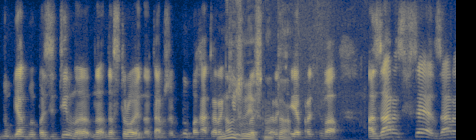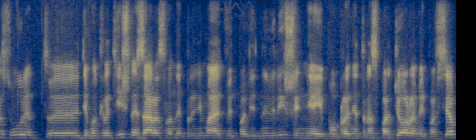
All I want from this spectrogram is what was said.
ну якби позитивно на, настроєна. Там же ну багато років Ну, звісно, Росія працювала. А зараз все зараз уряд е, демократичний. Зараз вони приймають відповідні рішення і по бронетранспортерам, і по всім,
